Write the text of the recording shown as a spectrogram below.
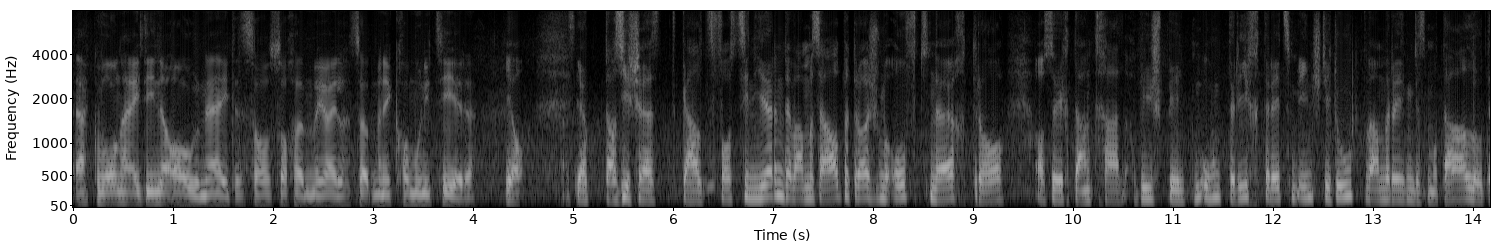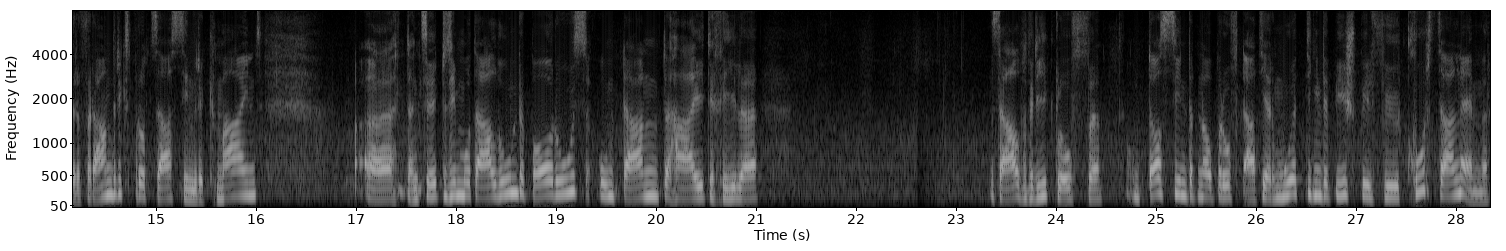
eine Gewohnheit rein, oh nein, das, so, so könnte man ja eigentlich, sollte man nicht kommunizieren. Ja, also. ja das ist äh, das Faszinierende, wenn man selber dran ist, ist man oft näher dran. Also ich denke an Beispiel beim Unterrichter jetzt im Institut, wenn man irgendein Modell oder einen Veränderungsprozess in einer Gemeinde äh, dann sieht das im Modell wunderbar aus und dann daheim die Kirche selber reingelaufen. Und das sind dann aber oft auch die ermutigenden Beispiele für Kursteilnehmer.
